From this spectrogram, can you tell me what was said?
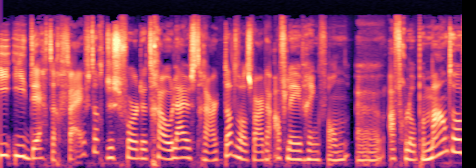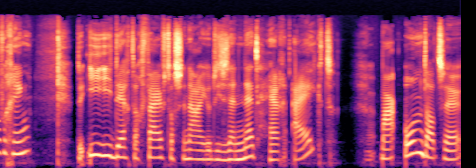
II3050, dus voor de trouwe luisteraar, dat was waar de aflevering van uh, afgelopen maand over ging. De II3050 scenario, die zijn net herijkt. Ja. Maar omdat ze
